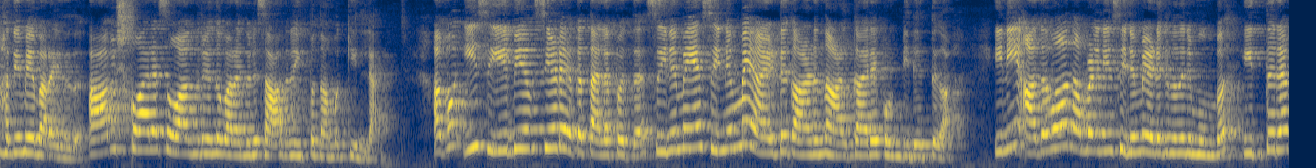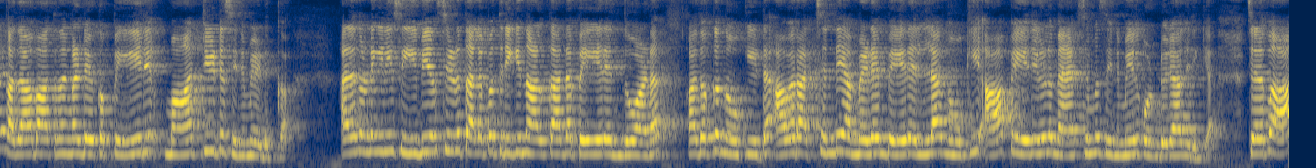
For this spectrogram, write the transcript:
ആദ്യമേ പറയുന്നത്. ആവിഷ്കാര സ്വാതന്ത്ര്യം എന്ന് പറയുന്ന ഒരു സാധനം ഇപ്പം നമുക്കില്ല. അപ്പോൾ ഈ സി ബി എഫ് സിയുടെ ഒക്കെ തലപ്പത്ത് സിനിമയെ സിനിമയായിട്ട് കാണുന്ന ആൾക്കാരെ കൊണ്ടിരുത്തുക. ഇനി അഥവാ നമ്മൾ ഇനി സിനിമ എടുക്കുന്നതിന് മുമ്പ് ഇത്തരം കഥാപാത്രങ്ങളുടെയൊക്കെ പേര് മാറ്റിയിട്ട് സിനിമ എടുക്കുക. അല്ലെന്നുണ്ടെങ്കിൽ ഈ സി ബി എഫ് സിയുടെ തലപ്പത്തിരിക്കുന്ന ആൾക്കാരുടെ പേര് എന്തുവാണ്? അതൊക്കെ നോക്കിയിട്ട് അവർ അച്ഛന്റെയും അമ്മയുടെയും പേരെല്ലാം നോക്കി ആ പേരുകൾ മാക്സിമം സിനിമയിൽ കൊണ്ടുവരാതിരിക്കുക. ചിലപ്പോൾ ആ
